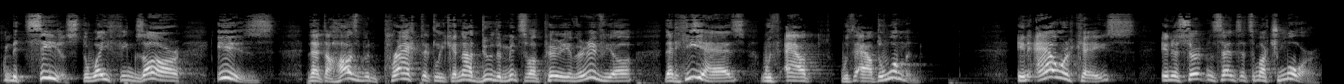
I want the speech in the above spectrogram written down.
mitzias, the way things are, is that the husband practically cannot do the mitzvah period of Piriyah that he has without, without the woman. In our case, in a certain sense, it's much more.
